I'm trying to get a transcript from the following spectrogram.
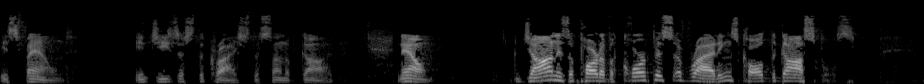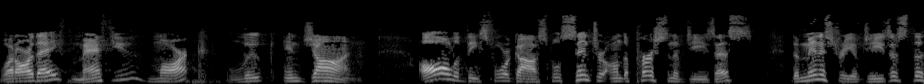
is found in Jesus the Christ, the Son of God. Now, John is a part of a corpus of writings called the Gospels. What are they? Matthew, Mark, Luke, and John. All of these four Gospels center on the person of Jesus, the ministry of Jesus, the,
